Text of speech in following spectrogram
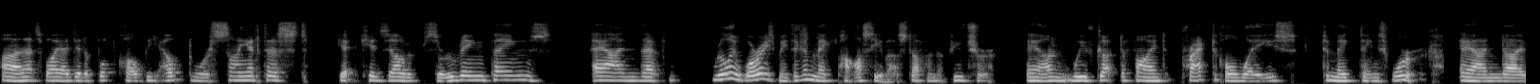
Uh, that's why I did a book called The Outdoor Scientist, get kids out observing things. And that really worries me. They're going to make policy about stuff in the future. And we've got to find practical ways to make things work. And uh,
